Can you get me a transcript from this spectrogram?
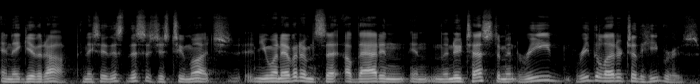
and they give it up. And they say, this, this is just too much. And you want evidence of that in, in the New Testament? Read, read the letter to the Hebrews.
